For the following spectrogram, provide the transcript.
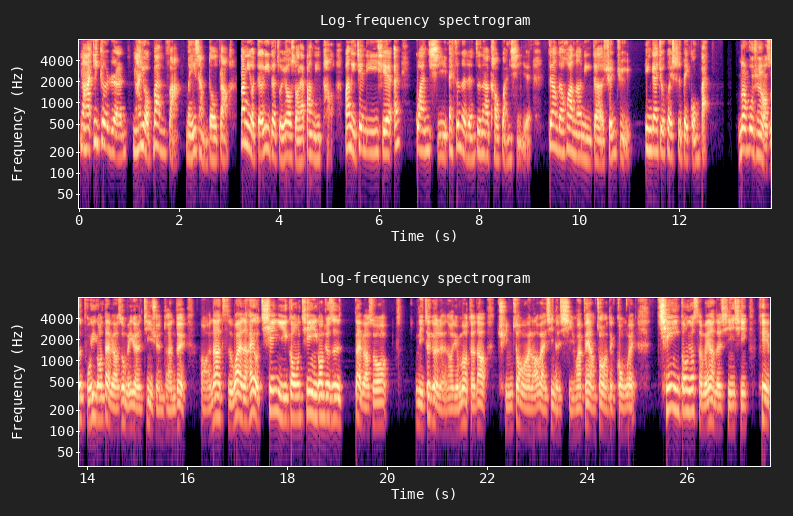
哪一个人哪有办法每一场都到？那你有得力的左右手来帮你跑，帮你建立一些哎关系哎，真的人真的要靠关系耶。这样的话呢，你的选举应该就会事倍功半。那莫轩老师仆役宫代表是我们一个人竞选团队哦。那此外呢，还有迁移宫，迁移宫就是代表说。你这个人哦，有没有得到群众啊、老百姓的喜欢？非常重要的宫位，迁移宫有什么样的星星可以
